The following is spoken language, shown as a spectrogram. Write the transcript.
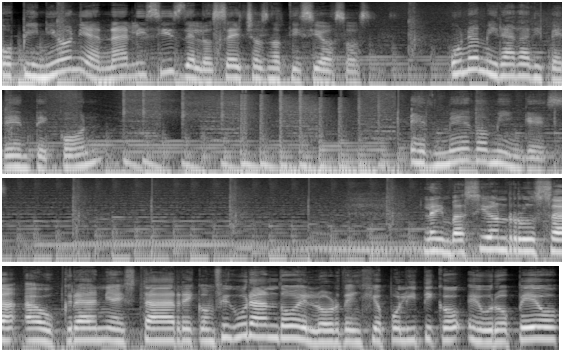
Opinión y análisis de los hechos noticiosos. Una mirada diferente con Edmé Domínguez. La invasión rusa a Ucrania está reconfigurando el orden geopolítico europeo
